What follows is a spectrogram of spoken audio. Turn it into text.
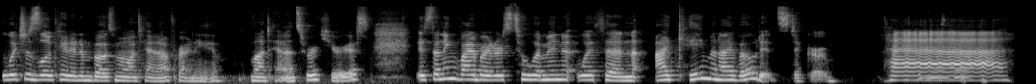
which is located in Bozeman, Montana, for any Montanans who are curious, is sending vibrators to women with an I came and I voted sticker. Ha!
